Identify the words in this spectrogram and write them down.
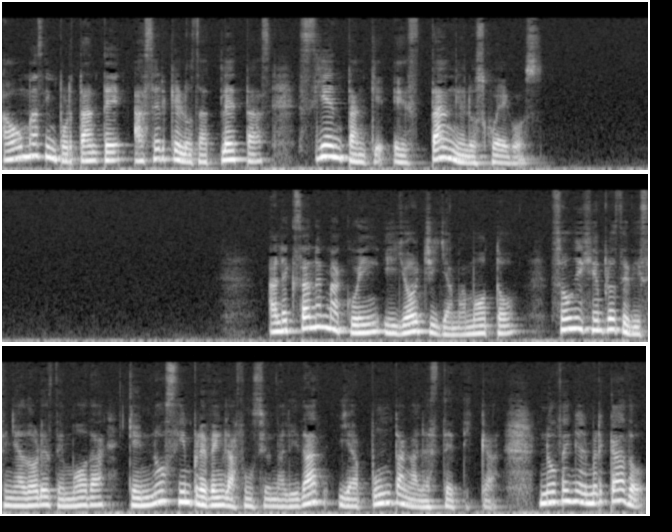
Aún más importante, hacer que los atletas sientan que están en los Juegos. Alexander McQueen y Yoji Yamamoto son ejemplos de diseñadores de moda que no siempre ven la funcionalidad y apuntan a la estética, no ven el mercado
